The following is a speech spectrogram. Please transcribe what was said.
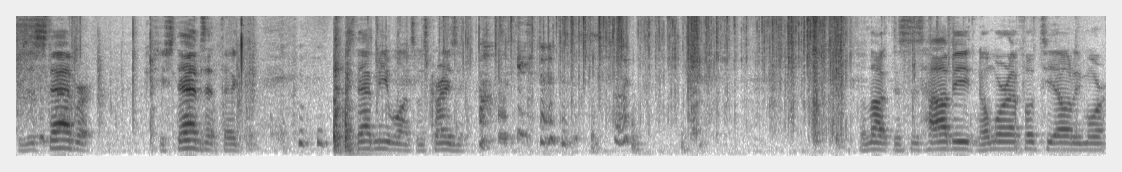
She's a stabber. She stabs that thing. She stabbed me once. It was crazy. Oh my god. Good luck. This is hobby. No more FOTL anymore.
